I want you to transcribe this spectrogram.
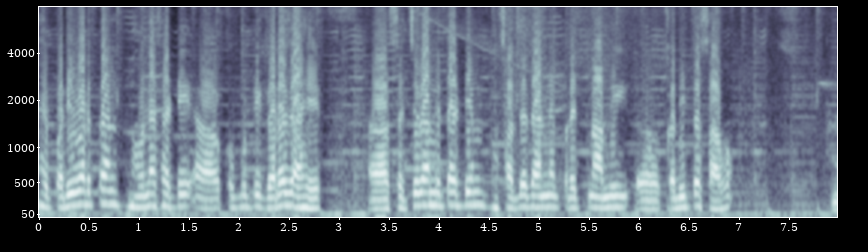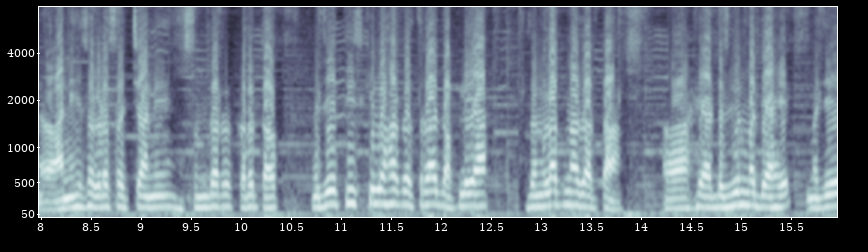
हे परिवर्तन होण्यासाठी खूप मोठी गरज आहे. स्वच्छता मित्र टीम सातत्याने प्रयत्न आम्ही करीतच आहोत. आणि हे सगळं स्वच्छ आणि सुंदर करत आहोत. म्हणजे तीस किलो हा कचराच आपल्या या जंगलात न जाता या डस्टबिनमध्ये आहे. म्हणजे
